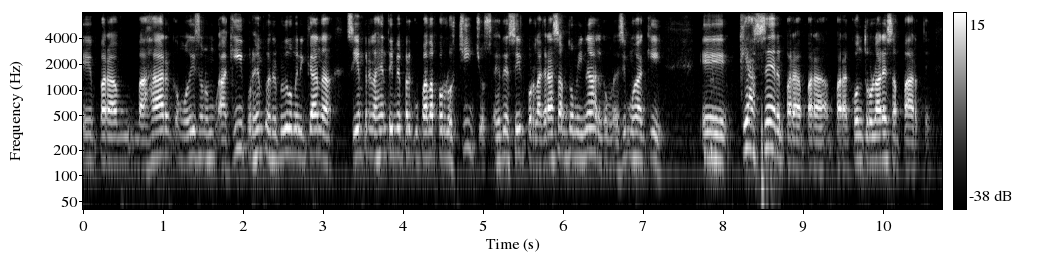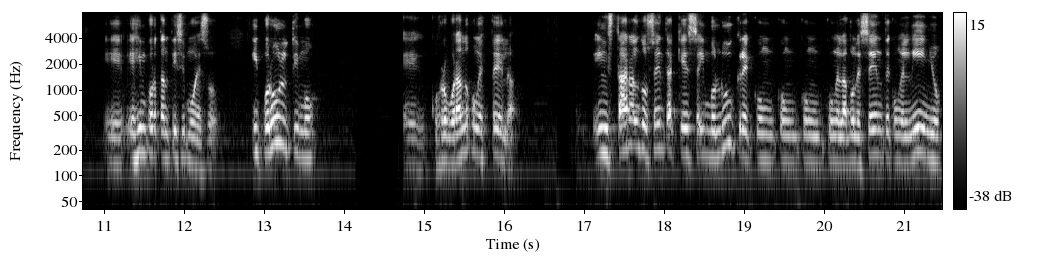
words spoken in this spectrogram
eh, para bajar, como dicen aquí, por ejemplo, en República Dominicana, siempre la gente vive preocupada por los chichos, es decir, por la grasa abdominal, como decimos aquí. Eh, ¿Qué hacer para, controlar esa parte? Eh, es importantísimo eso. Y por último, corroborando con Estela, instar al docente a que se involucre con, el adolescente, con el niño,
